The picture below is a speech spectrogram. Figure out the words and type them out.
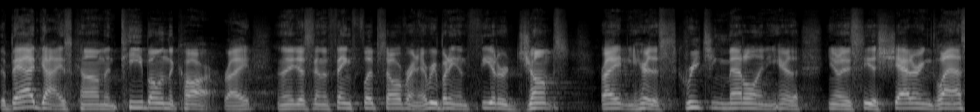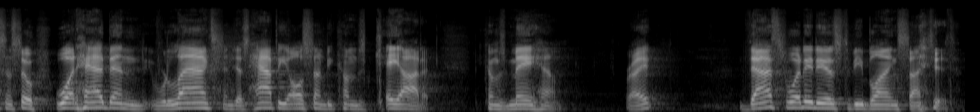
the bad guys come and T-bone the car, right? And they just, and the thing flips over and everybody in the theater jumps, right? And you hear the screeching metal and you hear the, you know, you see the shattering glass. And so what had been relaxed and just happy all of a sudden becomes chaotic, becomes mayhem, right? That's what it is to be blindsided.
